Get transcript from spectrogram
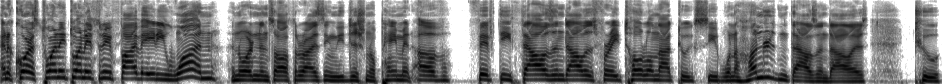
And of course, 2023 581, an ordinance authorizing the additional payment of $50,000 for a total not to exceed $100,000 to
